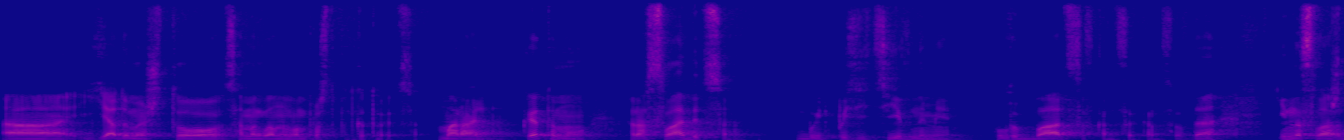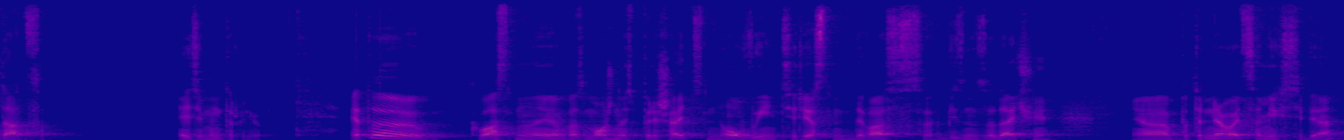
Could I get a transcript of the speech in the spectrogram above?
я думаю, что самое главное вам просто подготовиться морально к этому, расслабиться, быть позитивными, улыбаться в конце концов, да, и наслаждаться этим интервью. Это классная возможность решать новые, интересные для вас бизнес-задачи, э, потренировать самих себя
